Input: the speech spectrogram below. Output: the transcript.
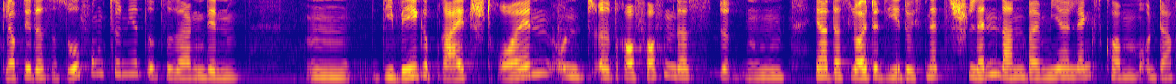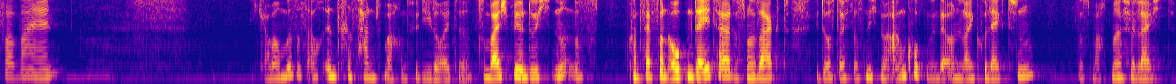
Glaubt ihr, dass es so funktioniert, sozusagen den, mm, die Wege breit streuen und äh, darauf hoffen, dass, mm, ja, dass Leute, die durchs Netz schlendern, bei mir längs kommen und da verweilen? Ich glaube, man muss es auch interessant machen für die Leute. Zum Beispiel durch ne, das Konzept von Open Data, dass man sagt, ihr dürft euch das nicht nur angucken in der Online Collection. Das macht man vielleicht,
